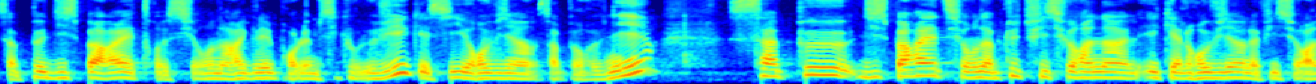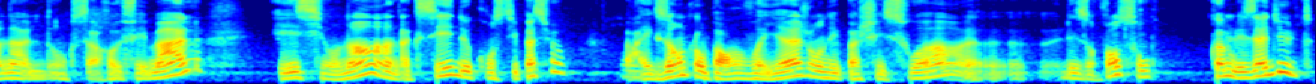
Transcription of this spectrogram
ça peut disparaître si on a réglé le problème psychologique, et s'il revient, ça peut revenir. Ça peut disparaître si on n'a plus de fissure anale et qu'elle revient, la fissure anale, donc ça refait mal, et si on a un accès de constipation. Par exemple, on part en voyage, on n'est pas chez soi, euh, les enfants sont comme les adultes,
